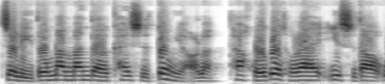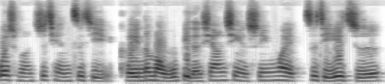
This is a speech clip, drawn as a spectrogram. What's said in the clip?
这里都慢慢的开始动摇了。他回过头来意识到，为什么之前自己可以那么无比的相信，是因为自己一直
